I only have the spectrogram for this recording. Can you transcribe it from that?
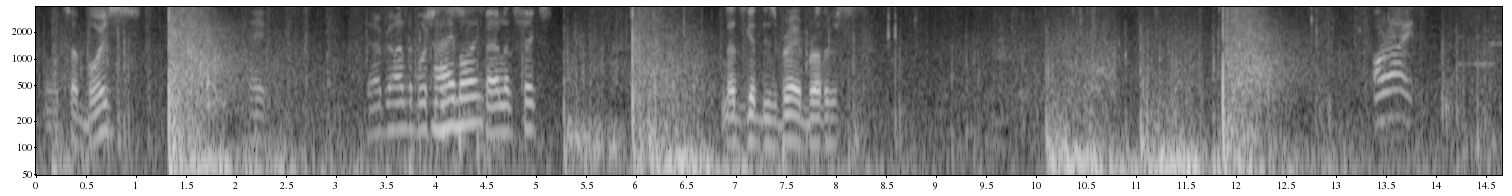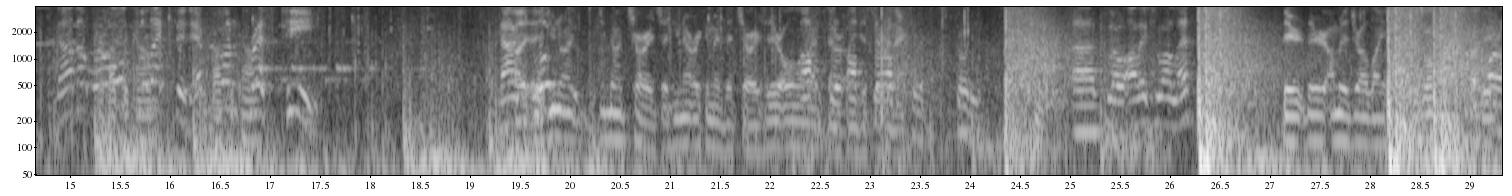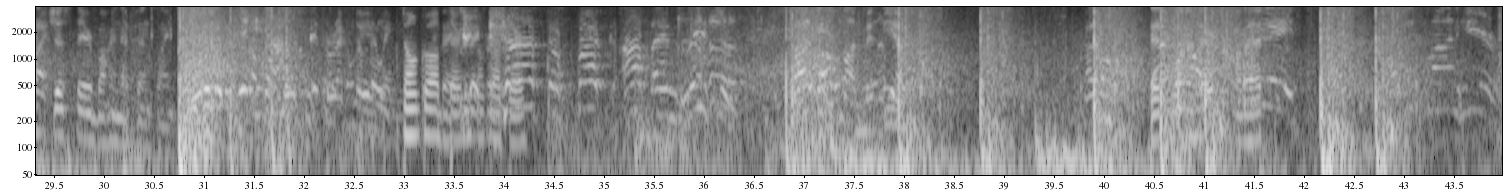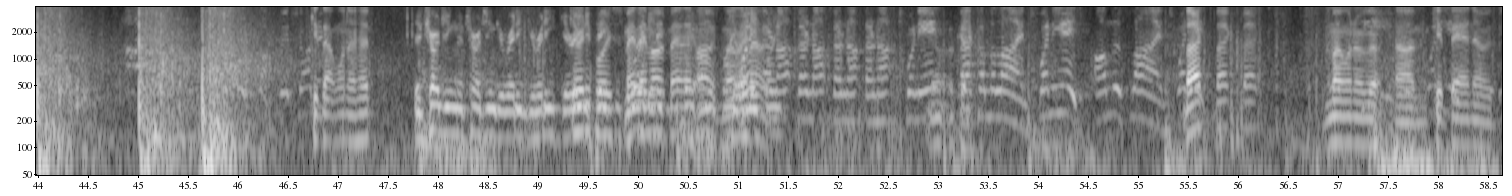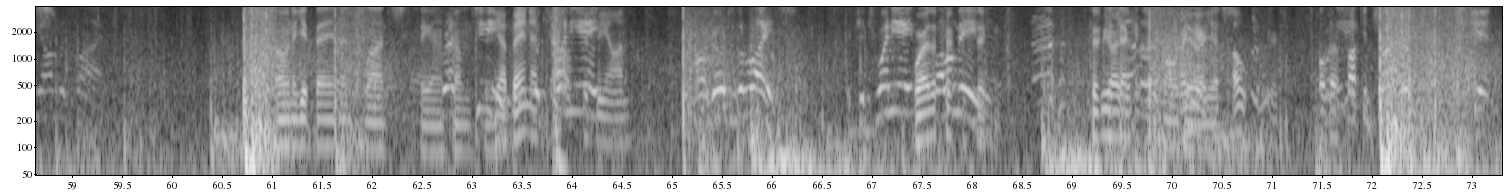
What's up, boys? Hey. They're behind the bushes. Hi, boys. Bandits fixed. Let's get this bread, brothers. All right. Now that we're all collected, everyone press T. Now Uh, look do not to- do not charge. I do not recommend that charge. They're all on officer, that fence line officer, officer, Cody. Uh, so are they to our left? There. They're they're. I'm gonna draw a line. All right. Just there behind that fence line. Forces correctly. again. Don't go up there. Don't go up there. Shut the fuck up and listen. Kyle Baumann mit mir. Kyle There's one ahead, one ahead. 28th. This line here. Charging. That one ahead. They're charging. They're charging. Get ready. Get ready. Get ready. boys. Face this Melee way, mode, melee mode, this line, melee on Wait, this they're not, they're not, they're not, they're not. 28th, No, okay. back on the line. 28th, on this line. 28th. Back, back, back. You might want to um, get bayonets. on this line. I want to get bayonets, lads. If they're gonna come T. soon. Yeah, bayonet So should be on. I'll go to the right. If you're 28, Where are the follow me. 50 second? 50 We are second, just hold right here, here. yes. Oh, here. Oh, they're fucking charging. Shit.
